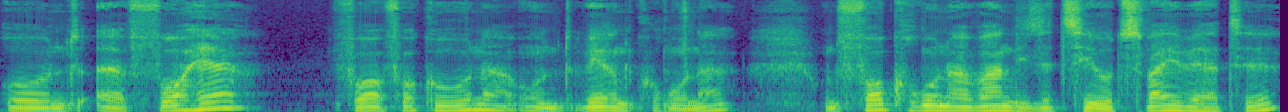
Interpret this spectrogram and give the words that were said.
Und äh, vorher, vor, vor Corona und während Corona. Und vor Corona waren diese CO2-Werte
